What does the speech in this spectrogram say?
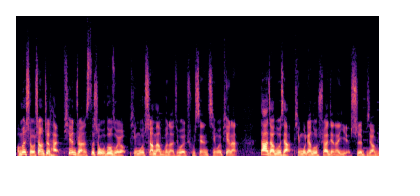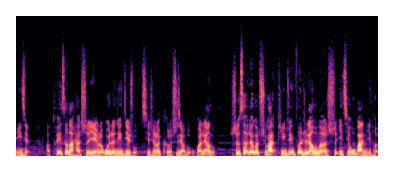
我们手上这台偏转四十五度左右，屏幕上半部分呢就会出现轻微偏蓝，大角度下屏幕亮度衰减呢也是比较明显。啊，推测呢还是沿用了微棱镜技术，牺牲了可视角度换亮度。实测六个区块平均分值亮度呢是一千五百尼特，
